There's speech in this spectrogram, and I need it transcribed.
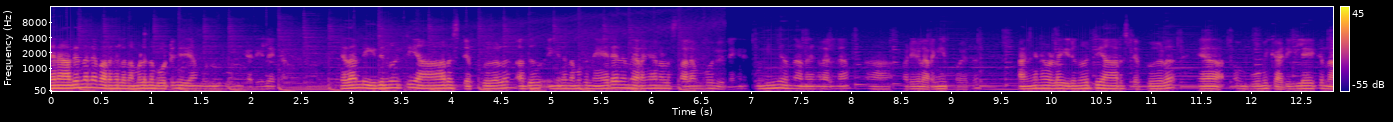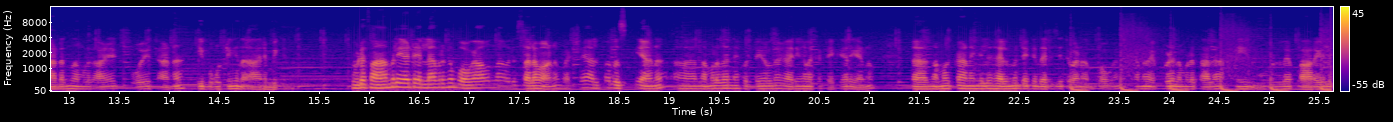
ഞാൻ ആദ്യം തന്നെ പറഞ്ഞല്ലോ നമ്മളിന്ന് ബോട്ടിംഗ് ചെയ്യാൻ പോകുന്നത് പോകുന്ന അടിയിലേക്കാണ് ഏതാണ്ട് ഇരുന്നൂറ്റി ആറ് സ്റ്റെപ്പുകൾ അത് ഇങ്ങനെ നമുക്ക് നേരെ നിന്ന് ഇറങ്ങാനുള്ള സ്ഥലം പോലും ഇല്ല ഇങ്ങനെ കുനിഞ്ഞു നിന്നാണ് ഞങ്ങളെല്ലാം വഴികൾ ഇറങ്ങിപ്പോയത്. അങ്ങനെയുള്ള ഇരുന്നൂറ്റി ആറ് സ്റ്റെപ്പുകൾ ഭൂമിക്ക് അടിയിലേക്ക് നടന്ന് നമ്മൾ താഴേക്ക് പോയിട്ടാണ് ഈ ബോട്ടിംഗ് ആരംഭിക്കുന്നത്. ഇവിടെ ഫാമിലി ആയിട്ട് എല്ലാവർക്കും പോകാവുന്ന ഒരു സ്ഥലമാണ്. പക്ഷേ അല്പം റിസ്ക്കിയാണ് നമ്മൾ തന്നെ കുട്ടികളുടെ കാര്യങ്ങളൊക്കെ ടേക്ക് കെയർ ചെയ്യണം. നമുക്കാണെങ്കിൽ ഹെൽമെറ്റ് ഒക്കെ ധരിച്ചിട്ട് വേണം പോകാൻ. കാരണം എപ്പോഴും നമ്മുടെ തല ഈ മുകളിലെ പാറയിൽ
